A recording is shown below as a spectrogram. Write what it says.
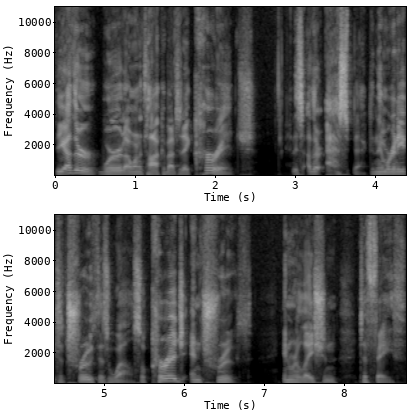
the other word I want to talk about today, courage. This other aspect. And then we're going to get to truth as well. So courage and truth in relation to faith.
